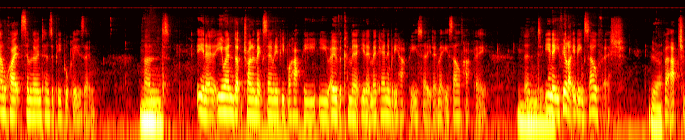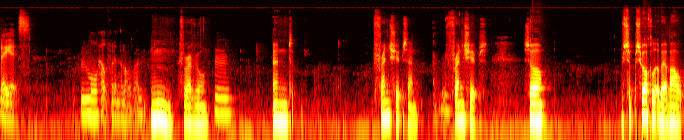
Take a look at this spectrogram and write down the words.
i'm quite similar in terms of people pleasing Mm. and you know you end up trying to make so many people happy you overcommit you don't make anybody happy so you don't make yourself happy and you know you feel like you're being selfish Yeah. but actually it's more helpful in the long run Mm, for everyone. And friendships then. Friendships. So we spoke a little bit about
